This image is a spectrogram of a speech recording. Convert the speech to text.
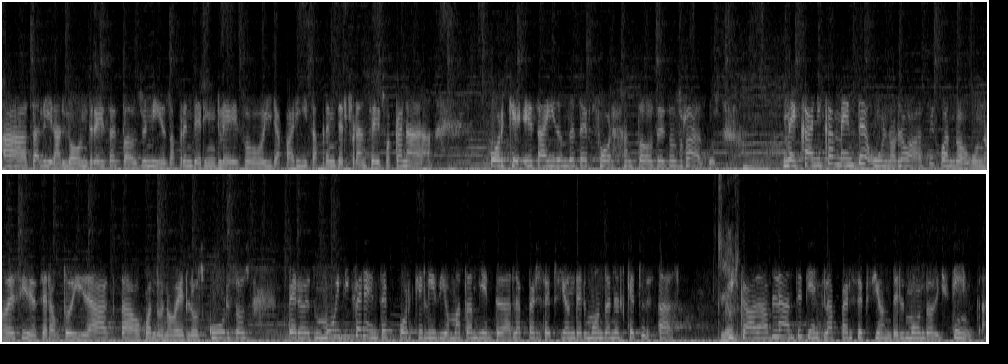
a salir a Londres, a Estados Unidos, a aprender inglés o ir a París, a aprender francés o a Canadá, porque es ahí donde se forjan todos esos rasgos. Mecánicamente uno lo hace cuando uno decide ser autodidacta o cuando uno ve los cursos, pero es muy diferente porque el idioma también te da la percepción del mundo en el que tú estás. Y cada hablante tiene la percepción del mundo distinta.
